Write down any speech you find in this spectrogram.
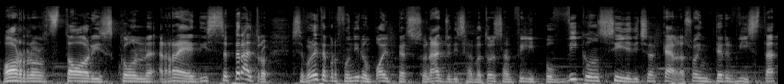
horror stories con Redis. Peraltro, se volete approfondire un po' il personaggio di Salvatore Sanfilippo, vi consiglio di cercare la sua intervista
